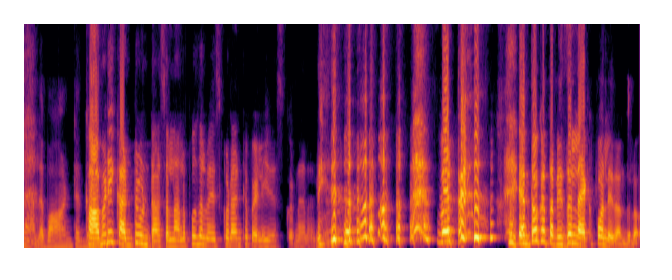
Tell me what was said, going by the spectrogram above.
చాలా బాగుంటుంది. కామెడీ కంటూ ఉంటా. అసలు నల్లపూసలు వేసుకోవడానికి పెళ్ళి చేసుకున్నానని. ఎంతో కొంత నిజం లేకపోలేదు అందులో.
